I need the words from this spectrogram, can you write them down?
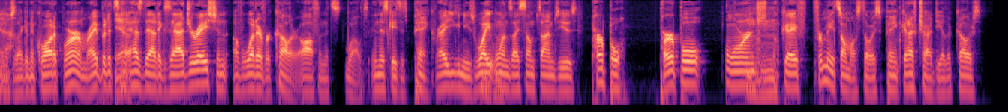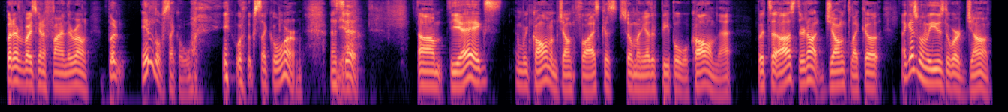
It Yeah. looks like an aquatic worm, right? But it's, Yeah. it has that exaggeration of whatever color. Often it's, well, in this case, it's pink, right? You can use white Mhm. ones. I sometimes use Purple. purple, orange. Mm-hmm. Mhm. Okay. For me, it's almost always pink, and I've tried the other colors, but everybody's going to find their own. But it looks like a it looks like a worm. That's Yeah. it. Um, the eggs, and we're calling them junk flies because so many other people will call them that. But to us, they're not junk. Like a, I guess when we use the word junk,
